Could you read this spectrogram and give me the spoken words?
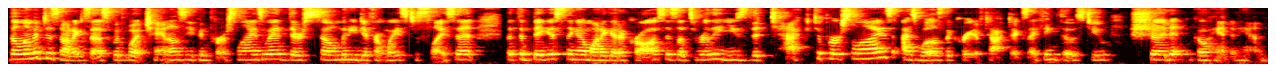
the limit does not exist with what channels you can personalize with. There's so many different ways to slice it. But the biggest thing I want to get across is let's really use the tech to personalize as well as the creative tactics. I think those two should go hand in hand.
